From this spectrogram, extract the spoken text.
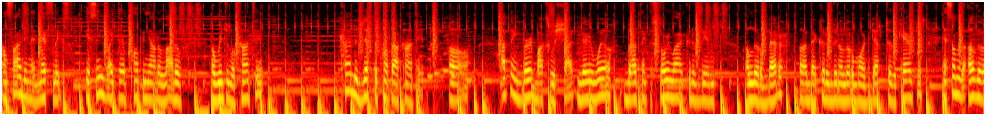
I'm finding that Netflix, it seems like they're pumping out a lot of original content, kind of just to pump out content. Uh, I think Bird Box was shot very well, but I think the storyline could have been a little better. Uh, that could have been a little more depth to the characters. And some of the other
